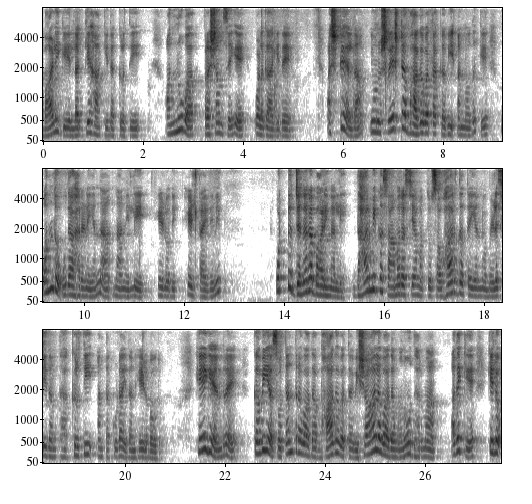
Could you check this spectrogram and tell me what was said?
ಬಾಳಿಗೆ ಲಗ್ಗೆ ಹಾಕಿದ ಕೃತಿ ಅನ್ನುವ ಪ್ರಶಂಸೆಗೆ ಒಳಗಾಗಿದೆ. ಅಷ್ಟೇ ಅಲ್ಲ, ಇವನು ಶ್ರೇಷ್ಠ ಭಾಗವತ ಕವಿ ಅನ್ನೋದಕ್ಕೆ ಒಂದು ಉದಾಹರಣೆಯನ್ನು ನಾನಿಲ್ಲಿ ಹೇಳೋದಿಕ್, ಹೇಳ್ತಾ ಇದ್ದೀನಿ. ಒಟ್ಟು ಜನರ ಬಾಳಿನಲ್ಲಿ ಧಾರ್ಮಿಕ ಸಾಮರಸ್ಯ ಮತ್ತು ಸೌಹಾರ್ದತೆಯನ್ನು ಬೆಳೆಸಿದಂತಹ ಕೃತಿ ಅಂತ ಕೂಡ ಇದನ್ನು ಹೇಳಬಹುದು ಹೇಗೆ ಅಂದರೆ, ಕವಿಯ ಸ್ವತಂತ್ರವಾದ ಭಾಗವತ ವಿಶಾಲವಾದ ಮನೋಧರ್ಮ, ಅದಕ್ಕೆ ಕೆಲವು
